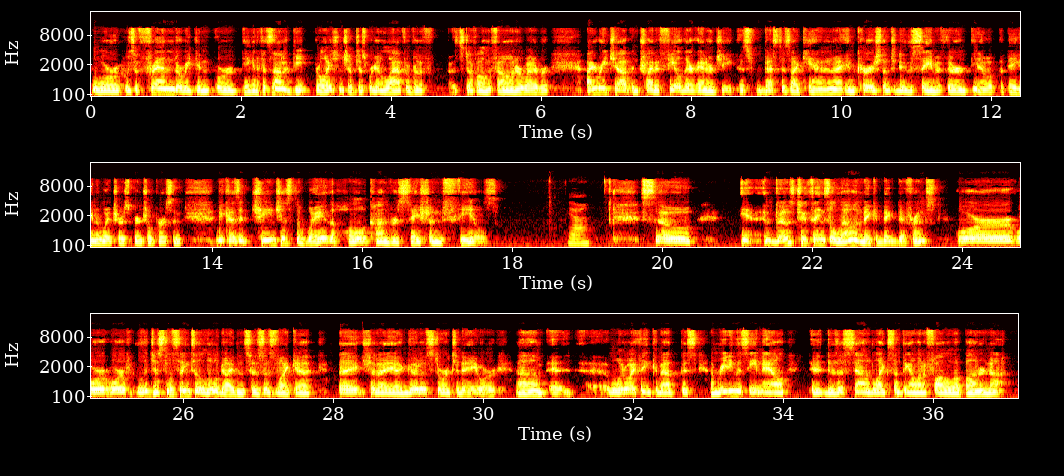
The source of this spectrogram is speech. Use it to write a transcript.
or who's a friend, or we can, or even if it's not a deep relationship, just we're going to laugh over the stuff on the phone or whatever, I reach out and try to feel their energy as best as I can. And I encourage them to do the same if they're, you know, a pagan, a witch, or a spiritual person, because it changes the way the whole conversation feels. Yeah. So yeah, those two things alone make a big difference. Or, or, or just listening to the little guidances is like, uh, uh, should I uh, go to the store today? Or um, uh, what do I think about this? I'm reading this email. Uh, does this sound like something I want to follow up on or not?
